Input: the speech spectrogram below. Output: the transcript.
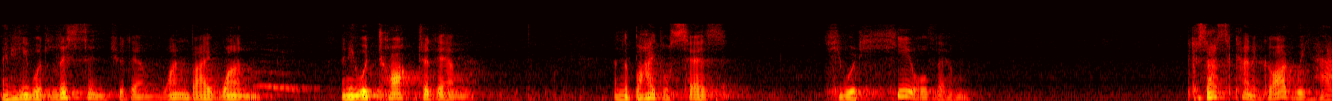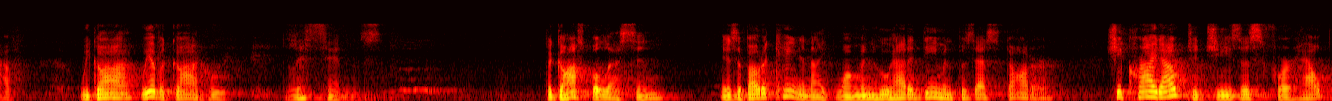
And he would listen to them one by one, and he would talk to them. And the Bible says he would heal them. Because that's the kind of God we have. We, God, we have a God who listens. The gospel lesson is about a Canaanite woman who had a demon possessed daughter. She cried out to Jesus for help.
